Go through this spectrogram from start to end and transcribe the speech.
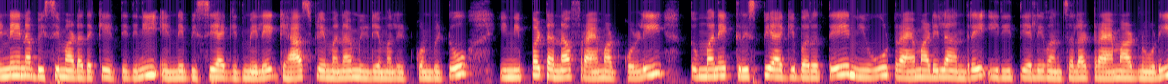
ಎಣ್ಣೆಯನ್ನು ಬಿಸಿ ಮಾಡೋದಕ್ಕೆ ಇಟ್ಟಿದ್ದೀನಿ. ಎಣ್ಣೆ ಬಿಸಿ ಆಗಿದ್ಮೇಲೆ ಗ್ಯಾಸ್ ಫ್ಲೇಮನ್ನು ಮೀಡಿಯಮಲ್ಲಿ ಇಟ್ಕೊಂಡ್ಬಿಟ್ಟು ಈ ನಿಪ್ಪಟ್ಟನ್ನು ಫ್ರೈ ಮಾಡ್ಕೊಳ್ಳಿ. ತುಂಬಾ ಕ್ರಿಸ್ಪಿಯಾಗಿ ಬರುತ್ತೆ. ನೀವು ಟ್ರೈ ಮಾಡಿಲ್ಲ ಅಂದರೆ ಈ ರೀತಿಯಲ್ಲಿ ಒಂದ್ಸಲ ಟ್ರೈ ಮಾಡಿ ನೋಡಿ.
